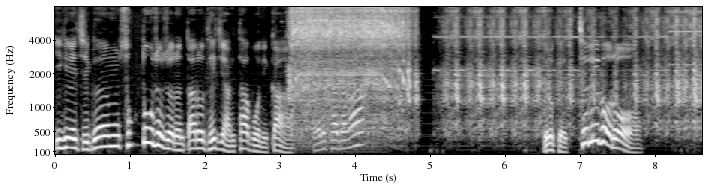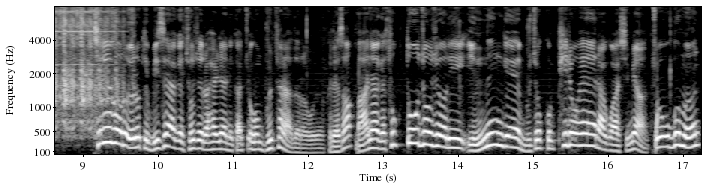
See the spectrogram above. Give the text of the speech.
이게 지금 속도 조절은 따로 되지 않다 보니까 이렇게 하다가 이렇게 트리거로 트리거로 이렇게 미세하게 조절을 하려니까 조금 불편하더라고요. 그래서 만약에 속도 조절이 있는 게 무조건 필요해 라고 하시면 조금은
